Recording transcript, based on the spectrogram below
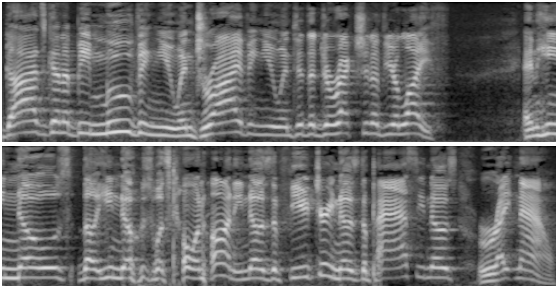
God's going to be moving you and driving you into the direction of your life. And he knows the he knows what's going on. He knows the future, he knows the past, he knows right now.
